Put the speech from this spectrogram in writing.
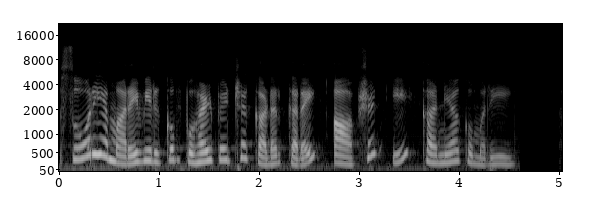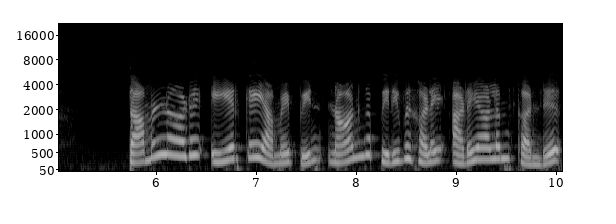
சூரிய மறைவிற்கும் புகழ்பெற்ற கடற்கரை ஆப்ஷன் ஏ கன்னியாகுமரி. தமிழ்நாடு இயற்கை அமைப்பின் நான்கு பிரிவுகளை அடையாளம் கண்டு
